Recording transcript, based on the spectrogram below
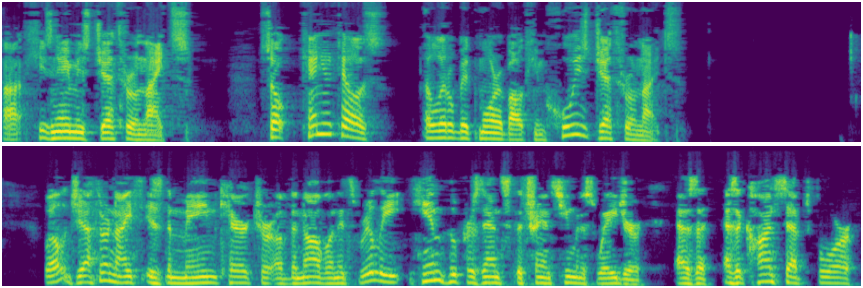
Uh, his name is Jethro Knights. So, can you tell us a little bit more about him? Who is Jethro Knights? Well, Jethro Knights is the main character of the novel, and it's really him who presents the transhumanist wager as a as a concept for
